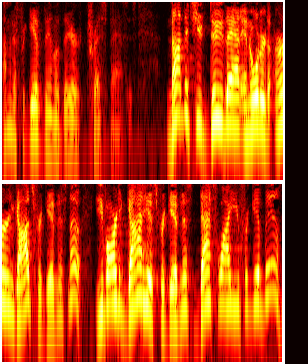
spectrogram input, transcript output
I'm going to forgive them of their trespasses. Not that you do that in order to earn God's forgiveness. No, you've already got His forgiveness. That's why you forgive them.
